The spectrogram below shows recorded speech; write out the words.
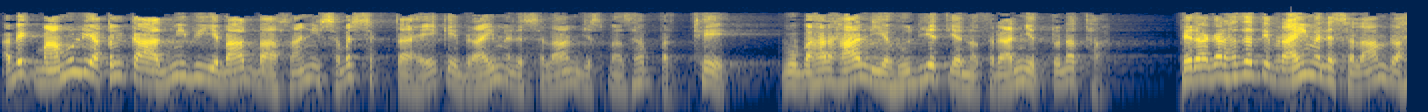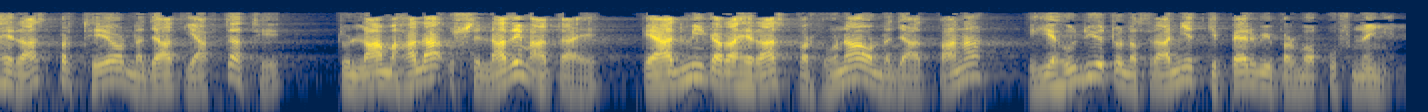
اب ایک معمولی عقل کا آدمی بھی یہ بات بآسانی سمجھ سکتا ہے کہ ابراہیم علیہ السلام جس مذہب پر تھے، وہ بہرحال یہودیت یا نفرانیت تو نہ تھا۔ پھر اگر حضرت ابراہیم علیہ السلام راہ راست پر تھے اور نجات یافتہ تھے، تو لامحالہ اس سے لازم آتا ہے کہ آدمی کا راہ راست پر ہونا اور نجات پانا یہودیت و نصرانیت کی پیروی پر موقف نہیں ہے۔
